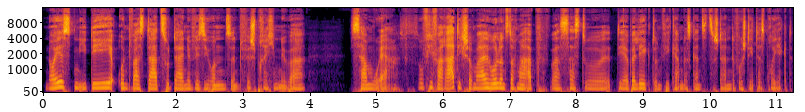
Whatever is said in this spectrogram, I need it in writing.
neuesten Idee und was dazu deine Visionen sind. Wir sprechen über Somewhere. So viel verrate ich schon mal. Hol uns doch mal ab. Was hast du dir überlegt und wie kam das Ganze zustande? Wo steht das Projekt?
